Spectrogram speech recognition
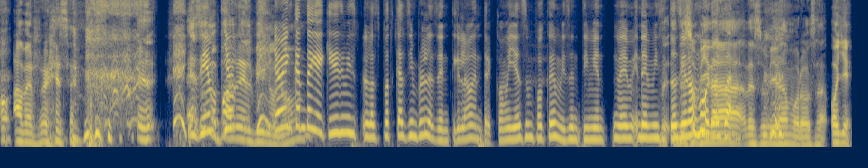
oh, a ver, regresa. Eh, Eso es Siempre- lo padre del vino. Me encanta que aquí mis- los podcasts siempre les ventilo, entre comillas, un poco de mi sentimiento, de, de mi De- de situación su amorosa. vida- de su vida amorosa. Oye,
